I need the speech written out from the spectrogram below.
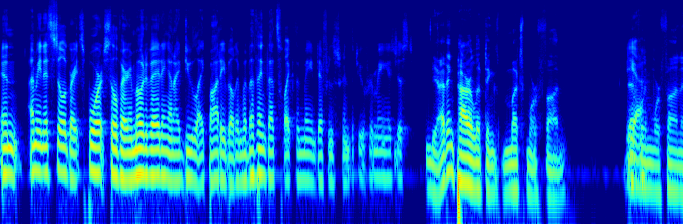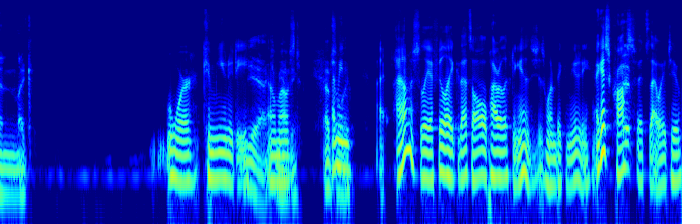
And I mean, it's still a great sport, still very motivating, and I do like bodybuilding. But I think that's like the main difference between the two for me. Is just Yeah, I think powerlifting's much more fun. Yeah. Definitely more fun and like more community, yeah, almost. community. Absolutely. I mean, I, I honestly, I feel like that's all powerlifting is, just one big community. I guess CrossFit's that way too.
